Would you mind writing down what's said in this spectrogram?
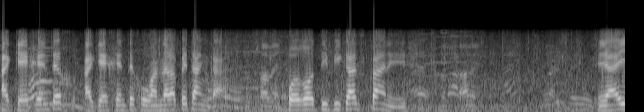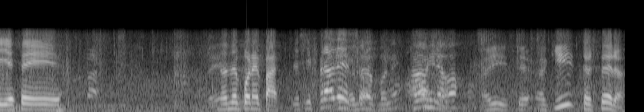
Aquí hay gente, aquí hay gente jugando a la petanca. Juego typical Spanish. No saben. Mira ahí ese. ¿Dónde pone paz? ¿Descifrad eso? ¿Dónde lo pone? Ah, mira abajo. Ahí, te- aquí tercera,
